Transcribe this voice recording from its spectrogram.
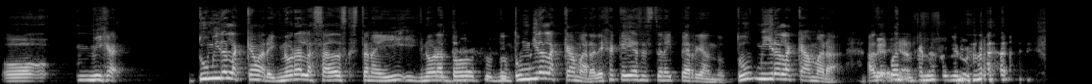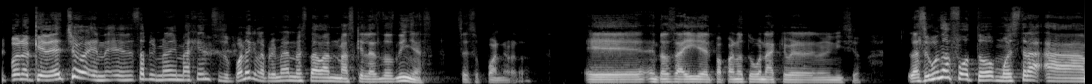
o mija, tú mira la cámara, ignora las hadas que están ahí, ignora todo, tú, tú- tú mira la cámara, deja que ellas estén ahí perreando. Tú mira la cámara, haz de cuenta que no estoy viendo nada. Bueno, que de hecho en, en esta primera imagen se supone que en la primera no estaban más que las dos niñas, se supone, ¿verdad? Eh, entonces ahí el papá no tuvo nada que ver en el inicio. La segunda foto muestra a,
